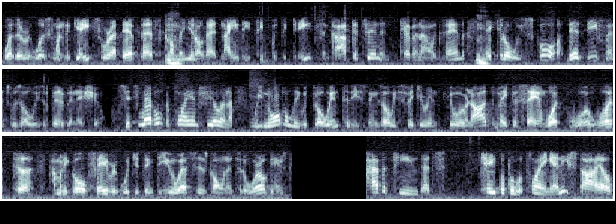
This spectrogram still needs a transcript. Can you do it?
Whether it was when the Gaits were at their best, coming, you know, that 90 team with the Gaits and Cockerton and Kevin Alexander, they could always score. Their defense was always a bit of an issue. It's leveled the playing field, and we normally would go into these things always figuring you were an odds maker, saying what, what, what uh, how many goal favorite would you think the U.S. is going into the World Games? Have a team that's capable of playing any style.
